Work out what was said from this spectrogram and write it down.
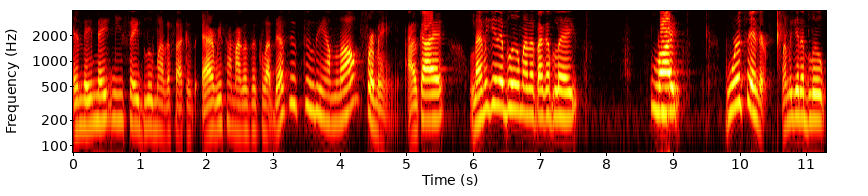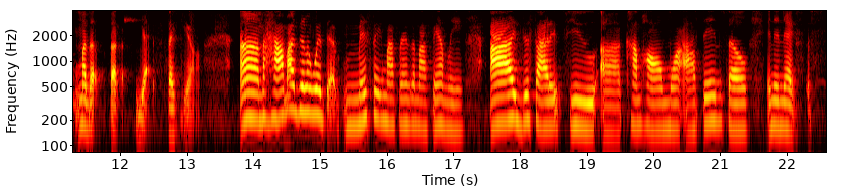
And they make me say blue motherfuckers every time I go to the club. That's just too damn long for me. Okay? Let me get a blue motherfucker, please. Right? We're tender. Let me get a blue motherfucker. Yes, thank you. Um, how am I dealing with missing my friends and my family? I decided to uh, come home more often. So in the next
